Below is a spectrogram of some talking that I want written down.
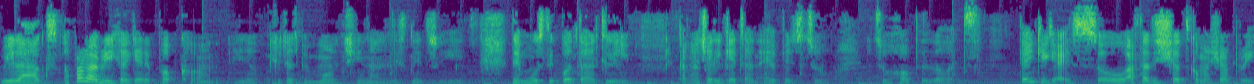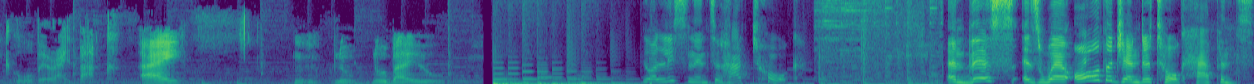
relax, or probably you can get a popcorn. You know, you could just be munching and listening to it. Then, most importantly, you can actually get an earpiece too. It will help a lot. Thank you guys. So after this short commercial break, we'll be right back. Bye. Mm-mm, no, no, bye. Oh. You're listening to Hard Talk. And this is where all the gender talk happens.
